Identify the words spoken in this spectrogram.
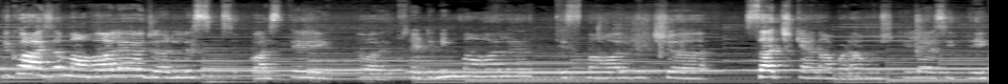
ਦੇਖੋ ਅੱਜ ਦਾ ਮਾਹੌਲ ਹੈ ਉਹ ਜਰਨਲਿਸਟ ਵਾਸਤੇ ਇੱਕ ਥ੍ਰੈਟਨਿੰਗ ਮਾਹੌਲ ਹੈ। ਇਸ ਮਾਹੌਲ ਵਿੱਚ ਅ, ਸੱਚ ਕਹਿਣਾ ਬੜਾ ਮੁਸ਼ਕਿਲ ਹੈ। ਅਸੀਂ ਦੇਖ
